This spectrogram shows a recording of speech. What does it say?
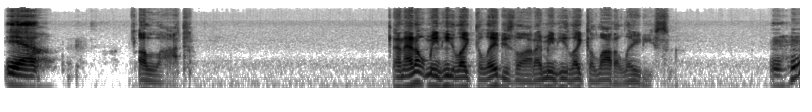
yeah. A lot. And I don't mean he liked the ladies a lot. I mean he liked a lot of ladies. Mm-hmm.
